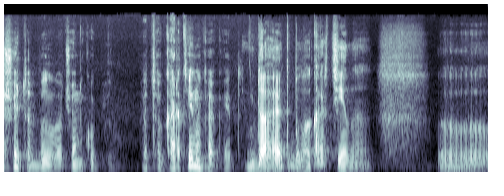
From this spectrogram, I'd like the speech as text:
что это было? Что он купил? Это картина какая-то? Да, это была картина э,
